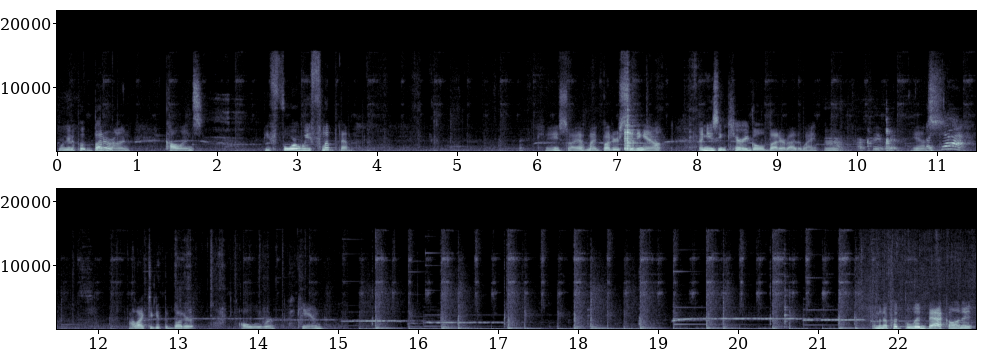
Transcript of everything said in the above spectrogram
We're going to put butter on, Collins, before we flip them. Okay, so I have my butter sitting out. I'm using Kerrygold butter, by the way. Mm, our favorite. Yes. What's? I like to get the butter all over if you can. I'm going to put the lid back on it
